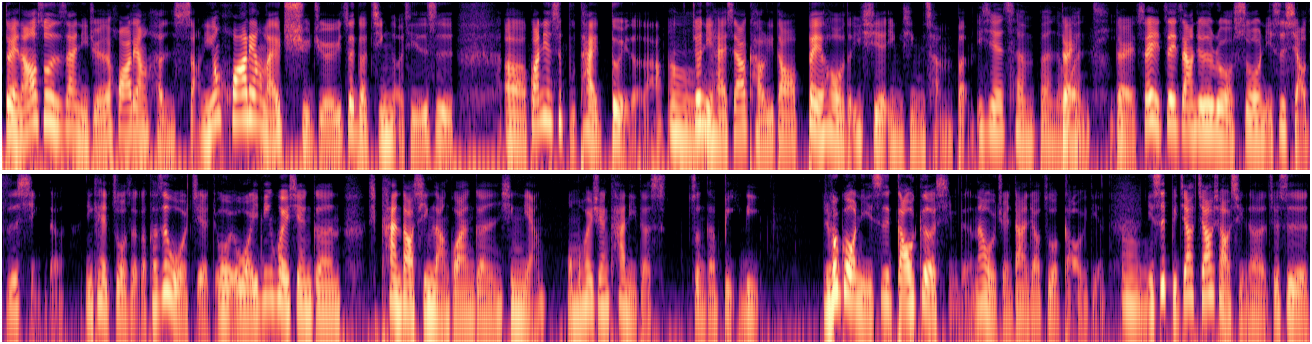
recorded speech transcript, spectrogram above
对，然后说实在，你觉得花量很少，你用花量来取决于这个金额，其实是呃，关键是不太对的啦。嗯，就你还是要考虑到背后的一些隐形成本，一些成本的问题。对，所以这张就是如果说你是小资型的，你可以做这个。可是我觉我我一定会先跟看到新郎官跟新娘，我们会先看你的整个比例。如果你是高个型的，那我觉得当然就要做高一点。嗯，你是比较娇小型的，就是。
